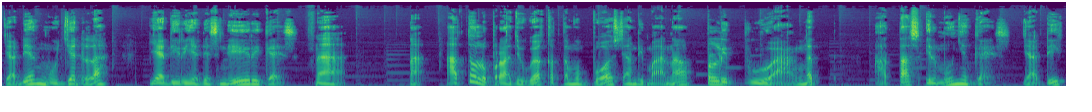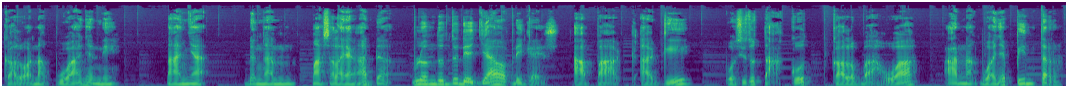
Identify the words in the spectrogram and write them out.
Jadi yang muji adalah ya dirinya dia sendiri guys. Nah, nah atau lu pernah juga ketemu bos yang di mana pelit banget atas ilmunya guys. Jadi kalau anak buahnya nih nanya dengan masalah yang ada, belum tentu dia jawab nih guys. Apalagi bos itu takut kalau bahwa anak buahnya pinter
